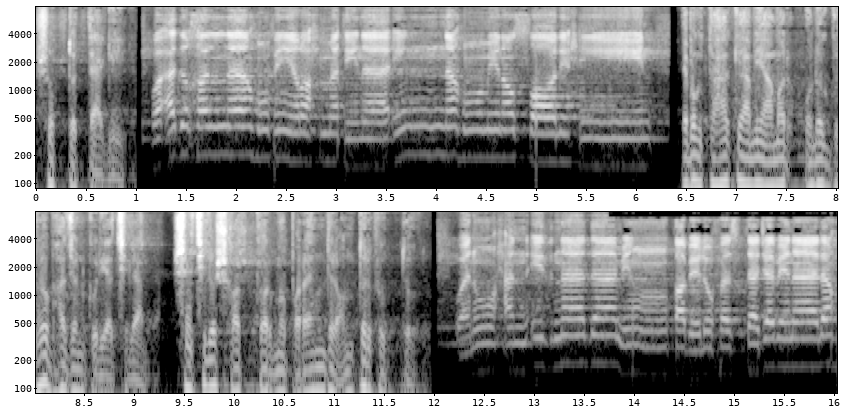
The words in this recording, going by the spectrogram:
সত্য ত্যাগী এবং তাহাকে আমি আমার অনুগ্রহ ভাজন করিয়াছিলাম। সে ছিল সৎকর্মপরায়ণদের অন্তর্ভুক্ত। ونوحا إذ نادى من قبل فاستجبنا له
